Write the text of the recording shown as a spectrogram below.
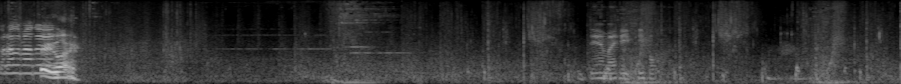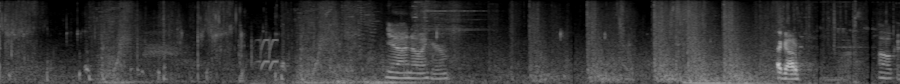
Go down the mountain. There you are. Damn, I hate people. Yeah, I know, I hear him. I got him. Oh, okay.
